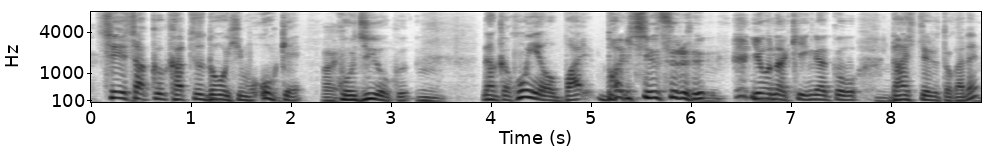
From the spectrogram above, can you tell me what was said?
政策活動費も OK、はい。50億、なんか本屋を買買収するような金額を出してるとかね、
